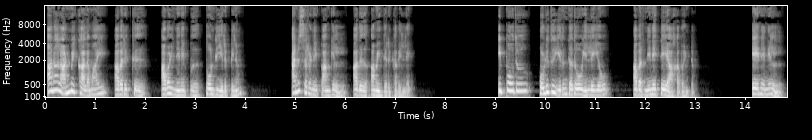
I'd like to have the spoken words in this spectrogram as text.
ஆனால் அண்மை காலமாய் அவருக்கு அவள் நினைப்பு தோன்றியிருப்பினும் அனுசரணை பாங்கில் அது அமைந்திருக்கவில்லை. இப்போது பொழுது இருந்ததோ இல்லையோ அவர் நினைத்தே ஆக வேண்டும். ஏனெனில்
